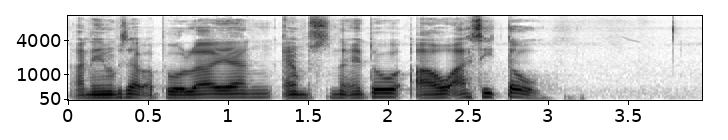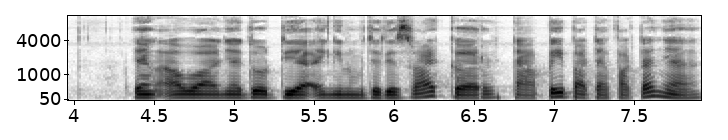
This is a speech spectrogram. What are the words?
Anime sepak bola yang MC-nya itu AO Asito. Yang awalnya itu dia ingin menjadi striker, tapi pada faktanya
